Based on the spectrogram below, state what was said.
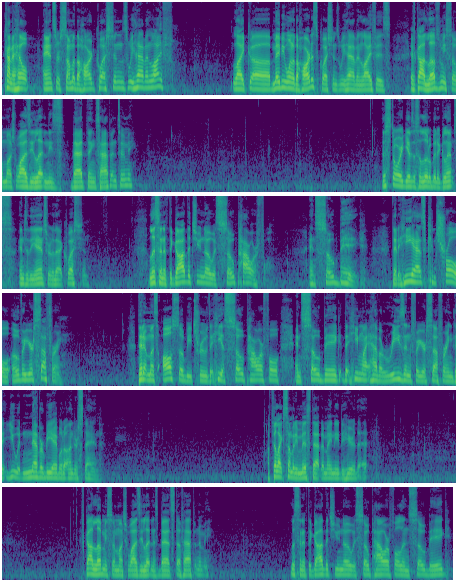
kind of help answer some of the hard questions we have in life like uh, maybe one of the hardest questions we have in life is if God loves me so much, why is He letting these bad things happen to me? This story gives us a little bit of glimpse into the answer to that question. Listen, if the God that you know is so powerful and so big that He has control over your suffering, then it must also be true that He is so powerful and so big that He might have a reason for your suffering that you would never be able to understand. I feel like somebody missed that that may need to hear that. If God loved me so much, why is He letting this bad stuff happen to me? Listen, if the God that you know is so powerful and so big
